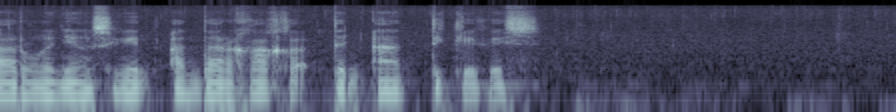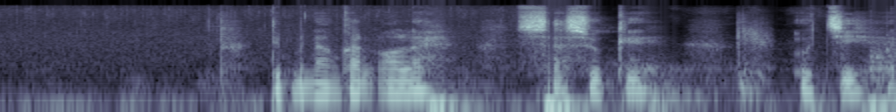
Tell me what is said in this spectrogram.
Pertarungan yang sengit antara kakak dan adik ya guys. Dimenangkan oleh Sasuke Uchiha.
